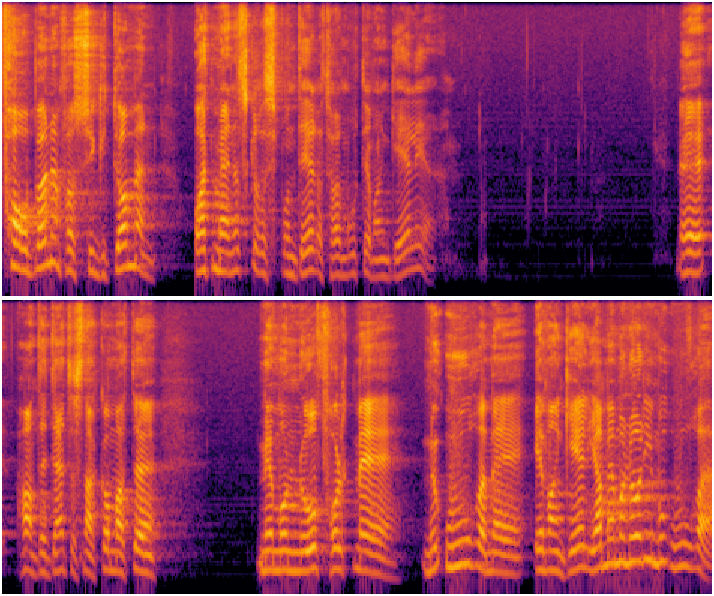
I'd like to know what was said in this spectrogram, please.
forbønnen for sykdommen og at mennesker responderer og tar imot evangeliet. Vi har en tendens til å snakke om at eh, vi må nå folk med, med, ordet, med evangeliet. Ja, vi må nå dem med ordet.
